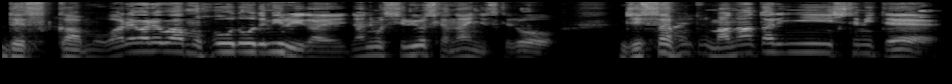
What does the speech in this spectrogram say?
ですか？もう我々はもう報道で見る以外何も知るよしかないんですけど、実際本当に目の当たりにしてみて、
